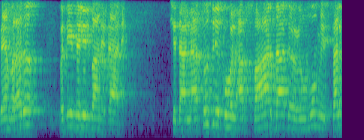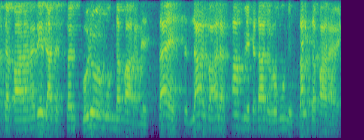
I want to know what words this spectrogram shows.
دویم رد په دې دلیل باندې دا نه چې دا لا تدرکه الابصار دا د عموم سلب د پاره نه دی دا د سلب ګل عموم د پاره دی دا استدلال به علی عام وی کدا د عموم سلب د پاره وی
